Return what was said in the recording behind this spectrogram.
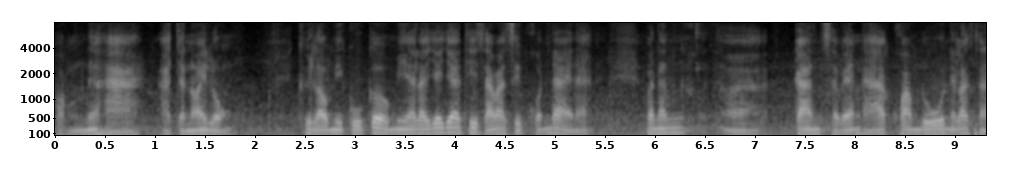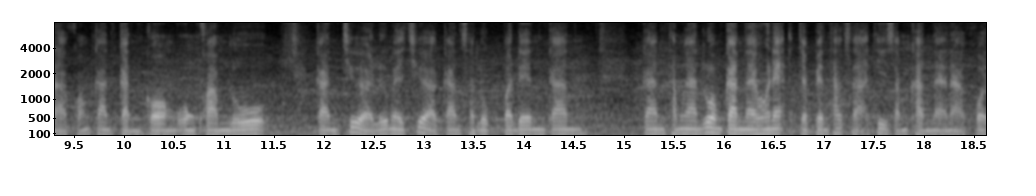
ของเนื้อหาอาจจะน้อยลง คือเรามี Google มีอะไรเยอะๆที่สามารถสืบค้นได้นะ เพราะนั้นการแสวงหาความรู้ในลักษณะของการกันกรององค์ความรู้ การเชื่อหรือไม่เชื่อการสรุปประเด็นการการทำงานร่วมกันในพวกเนี้ยจะเป็นทักษะที่สำคัญในอนาคต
